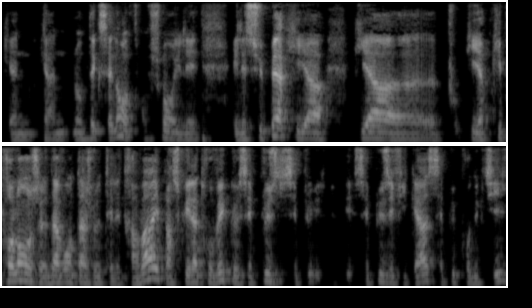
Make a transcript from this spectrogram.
qui a, qui a un nom d'excellent. Franchement, il est, il est super, qui, a, qui, a, qui, a, qui prolonge davantage le télétravail parce qu'il a trouvé que c'est plus, plus, plus efficace, c'est plus productif.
